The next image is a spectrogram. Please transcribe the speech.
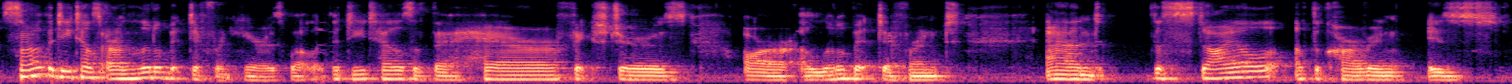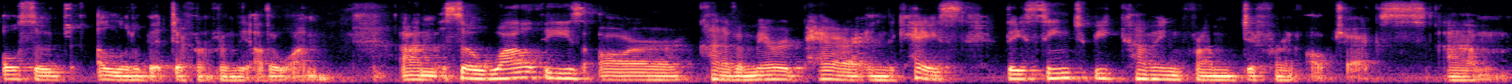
some of the details are a little bit different here as well. Like the details of the hair fixtures are a little bit different. And the style of the carving is also a little bit different from the other one. Um, so while these are kind of a mirrored pair in the case, they seem to be coming from different objects, um,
